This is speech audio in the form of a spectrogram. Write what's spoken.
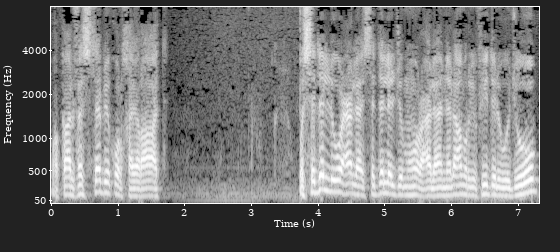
وقال فاستبقوا الخيرات. واستدلوا على استدل الجمهور على أن الأمر يفيد الوجوب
